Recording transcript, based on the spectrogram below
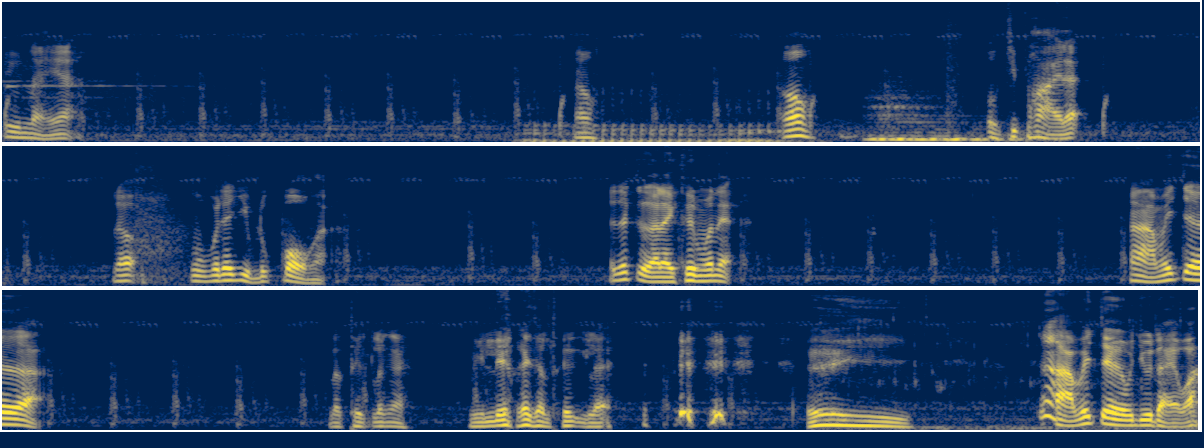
อยู่ไหนอะเอาเอาโอ้ชิบหายแล้ว แล้วกูไม่ได้หยิบลูกโป่งอะ แล้วจะเกิดอะไรขึ้นวะเนี่ยหาไม่เจออะระทึกแล้วไง มีเรื่องให้ระทึกอีกแล้วเฮ้ยหาไม่เจอมันอยู่ไหนวะ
